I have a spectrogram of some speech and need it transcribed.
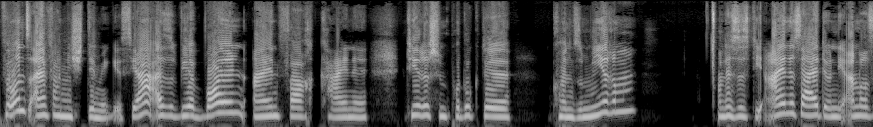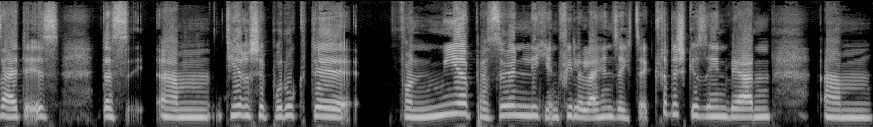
für uns einfach nicht stimmig ist. Ja, also wir wollen einfach keine tierischen Produkte konsumieren. Und das ist die eine Seite und die andere Seite ist, dass ähm, tierische Produkte von mir persönlich in vielerlei Hinsicht sehr kritisch gesehen werden. Ähm,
